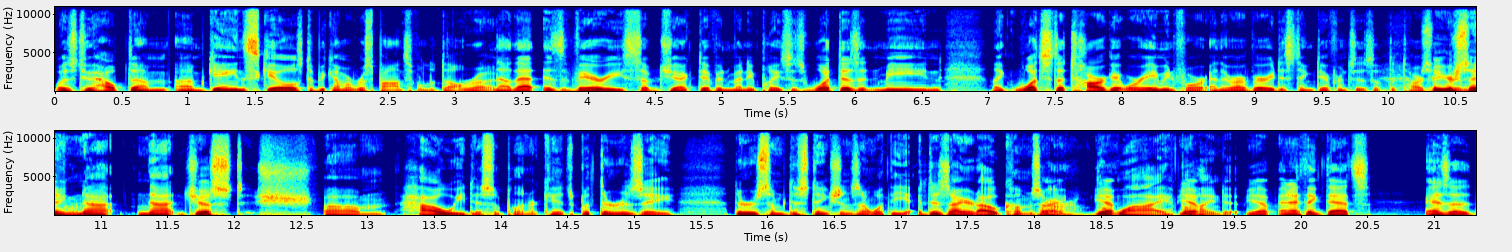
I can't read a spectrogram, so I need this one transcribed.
was to help them um, gain skills to become a responsible adult. Right. Now that is very subjective in many places. What does it mean? Like, what's the target we're aiming for? And there are very distinct differences of the target. So you're saying for. not not just sh- um, how we discipline our kids, but there is a there is some distinctions on what the desired outcomes Right. are, the Yep. why Yep. behind it. Yep, and I think that's as a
